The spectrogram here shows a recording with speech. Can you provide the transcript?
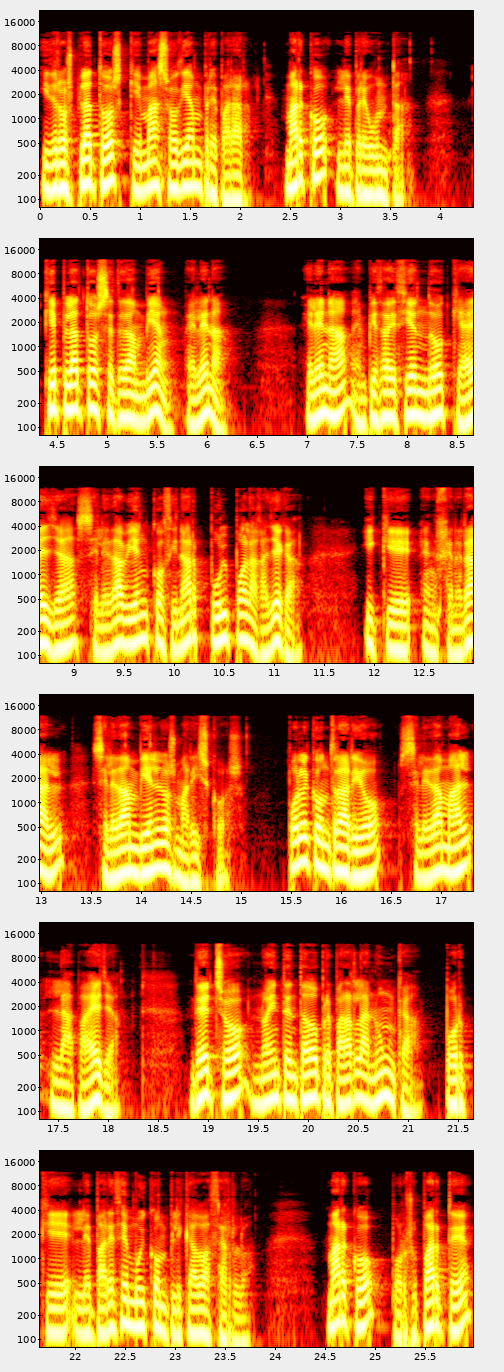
y de los platos que más odian preparar. Marco le pregunta ¿Qué platos se te dan bien, Elena? Elena empieza diciendo que a ella se le da bien cocinar pulpo a la gallega y que, en general, se le dan bien los mariscos. Por el contrario, se le da mal la paella. De hecho, no ha intentado prepararla nunca, porque le parece muy complicado hacerlo. Marco, por su parte,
